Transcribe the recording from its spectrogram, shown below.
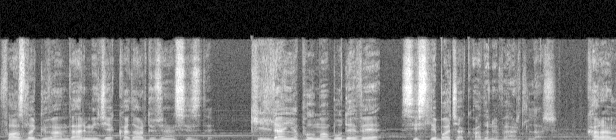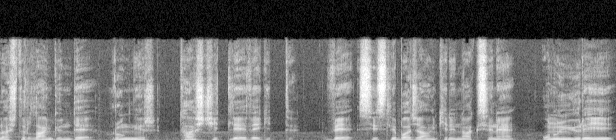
fazla güven vermeyecek kadar düzensizdi. Kilden yapılma bu deve sisli bacak adını verdiler. Kararlaştırılan günde Rungnir taş çitli eve gitti ve sisli bacağınkinin aksine onun yüreği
